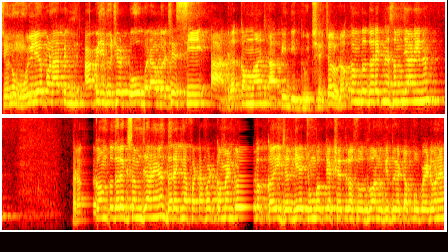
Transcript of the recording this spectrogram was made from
જેનું મૂલ્ય પણ આપી આપી દીધું છે ટો બરાબર છે સી આર રકમમાં જ આપી દીધું છે. ચલો, રકમ તો દરેકને સમજાણીને? રકમ તો દરેક સમજાણીને? દરેકને ફટાફટ કમેન્ટ કરો તો કઈ જગ્યાએ ચુંબકીય ક્ષેત્ર શોધવાનું કીધું એ ટપ્પુ પડ્યો ને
